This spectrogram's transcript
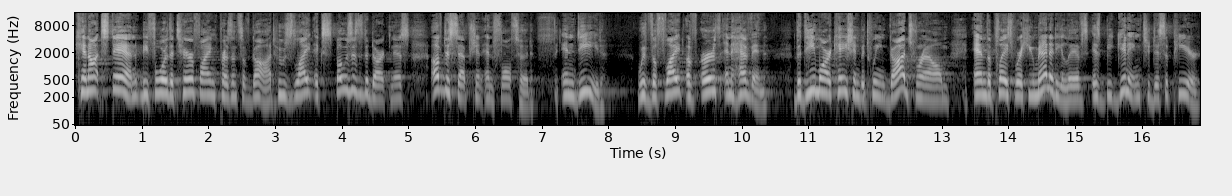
cannot stand before the terrifying presence of God, whose light exposes the darkness of deception and falsehood. Indeed, with the flight of earth and heaven, the demarcation between God's realm and the place where humanity lives is beginning to disappear.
